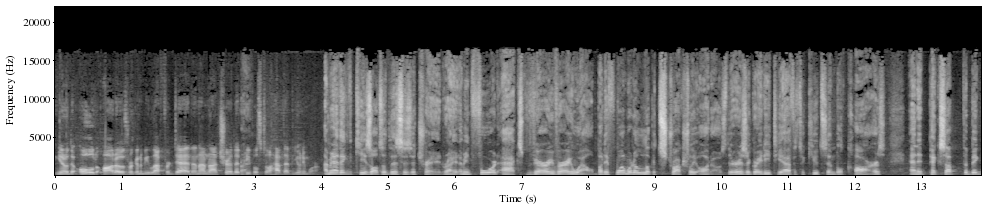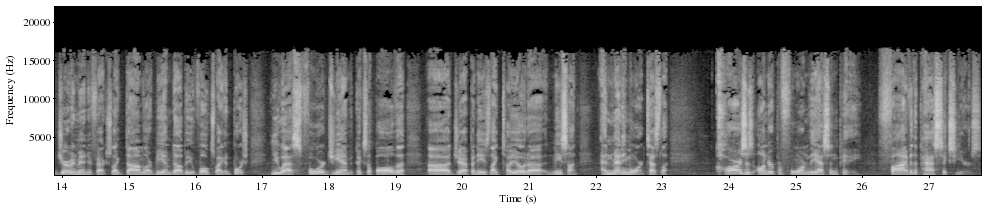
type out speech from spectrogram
you know, the old autos were going to be left for dead. And I'm not sure that right. people still have that view anymore. I mean, I think the key is also this is a trade, right? I mean, Ford acts very, very well. But if one were to look at structurally autos, there is a great ETF. It's a cute symbol, cars. And it picks up the big German manufacturers like Daimler, BMW, Volkswagen, Porsche, US, Ford, GM. It picks up all the uh, Japanese like Toyota, Nissan, and many more, Tesla. Cars has underperformed the S&P five of the past six years.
